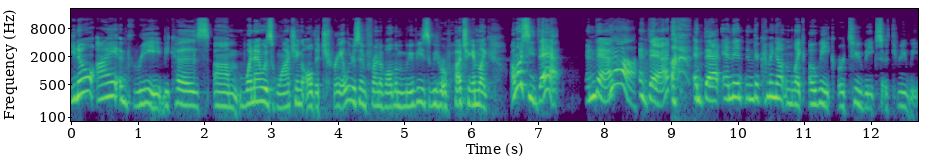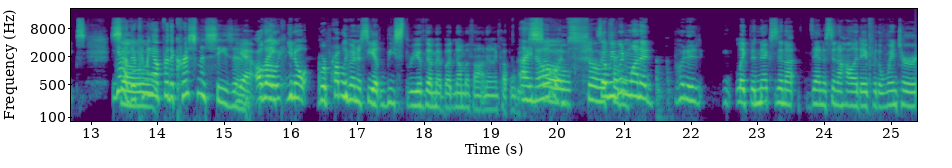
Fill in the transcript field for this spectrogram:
You know, I agree because um, when I was watching all the trailers in front of all the movies we were watching, I'm like, I want to see that and that Yeah. and that and that, and then and they're coming out in like a week or two weeks or three weeks. Yeah, they're coming out for the Christmas season. Yeah, although Like, you know we're probably going to see at least three of them at Butt-Numb-A-Thon in a couple weeks. I know, So, I'm so so we wouldn't want to put it like the next Xena- holiday for the winter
